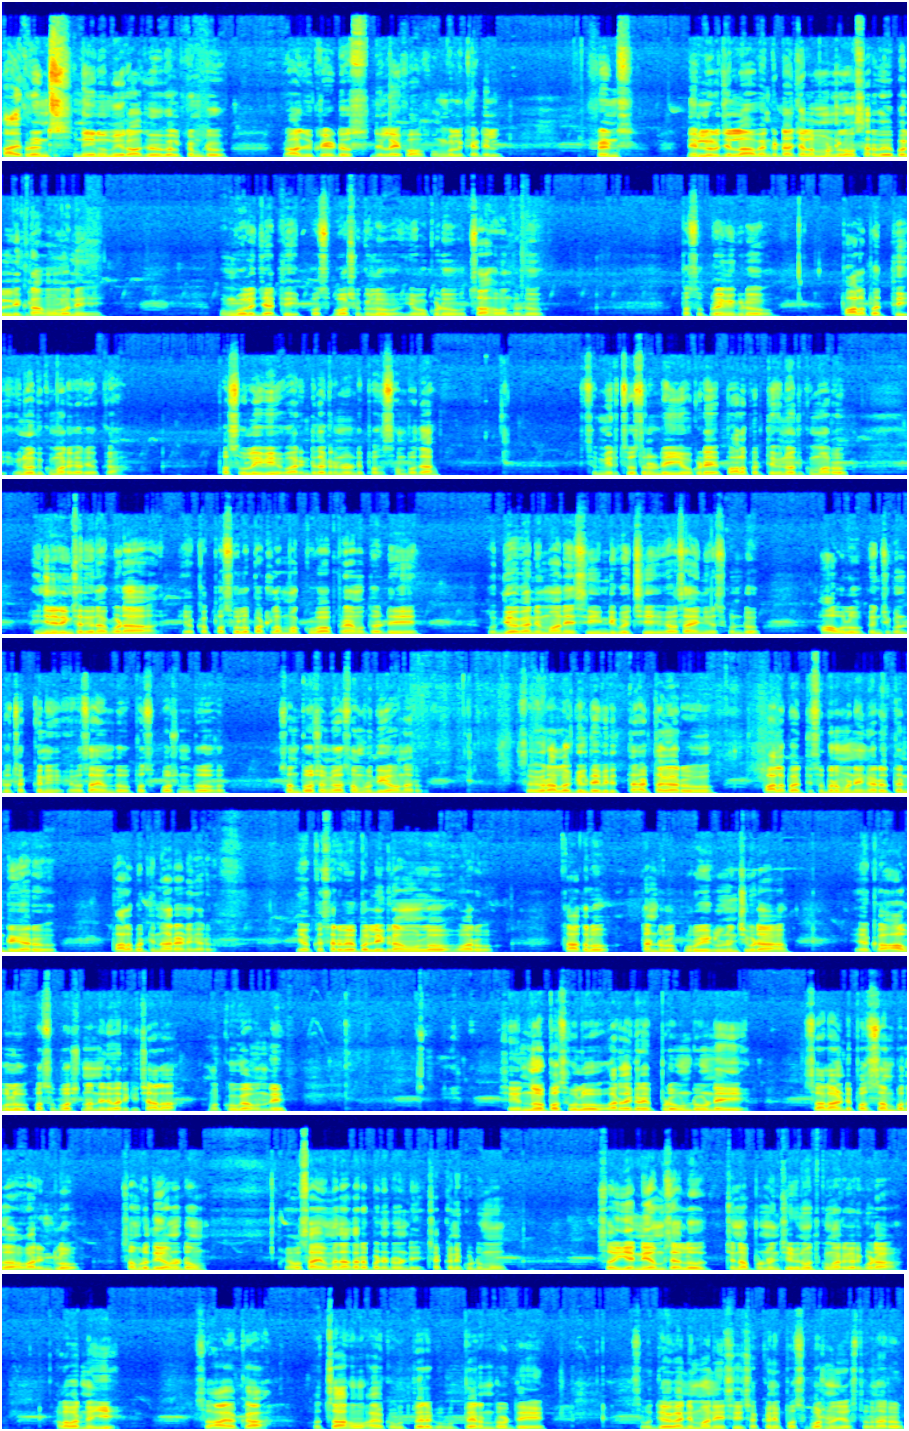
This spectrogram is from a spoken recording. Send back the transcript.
Hi friends నేను మీ Raju. Welcome to Raju creatives the life of Ongole cattle friends Nellore జిల్లా వెంకటాచలం మండలం సర్వేపల్లి గ్రామంలోని ఒంగోలు జాతి పశు పోషకులు యువకుడు ఉత్సాహవంతుడు పశు ప్రేమికుడు పాలపర్తి వినోద్ కుమార్ గారి యొక్క పశువులు ఇవి. వారి ఇంటి దగ్గర నుండి పశు సంపద. సో మీరు చూస్తున్నటువంటి యువకుడే పాలపర్తి వినోద్ కుమారు. ఇంజనీరింగ్ చదివినా కూడా ఈ యొక్క పశువుల పట్ల మక్కువ ప్రేమతోటి ఉద్యోగాన్ని మానేసి ఇంటికి వచ్చి వ్యవసాయం చేసుకుంటూ ఆవులు పెంచుకుంటూ చక్కని వ్యవసాయంతో పశుపోషణతో సంతోషంగా సమృద్ధిగా ఉన్నారు. సో వివరాల్లోకి వెళ్తే వీరి తాత గారు పాలపర్తి సుబ్రహ్మణ్యం గారు తండ్రి గారు పాలపర్తి నారాయణ గారు. ఈ యొక్క సర్వేపల్లి గ్రామంలో వారు తాతలు తండ్రులు పూర్వీకుల నుంచి కూడా ఈ యొక్క ఆవులు పశుపోషణ అనేది వారికి చాలా మక్కువగా ఉంది. ఎన్నో పశువులు వారి దగ్గర ఎప్పుడు ఉంటూ ఉండేవి. సో అలాంటి పశు సంపద వారి ఇంట్లో సమృద్ధిగా ఉండటం వ్యవసాయం మీద ఆధారపడినటువంటి చక్కని కుటుంబం. సో ఇవన్నీ అంశాలు చిన్నప్పటి నుంచి వినోద్ కుమార్ గారికి కూడా అలవరినయ్యి. సో ఆ యొక్క ఉత్సాహం ఆ యొక్క ఉత్ప్రేర ఉత్ప్రేరణతో సో ఉద్యోగాన్ని మానేసి చక్కని పశుపోషణ చేస్తూ ఉన్నారు.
